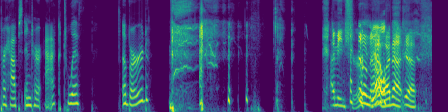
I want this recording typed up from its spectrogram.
perhaps interact with a bird. I mean, sure. I don't know. Yeah, know. why not? Yeah.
